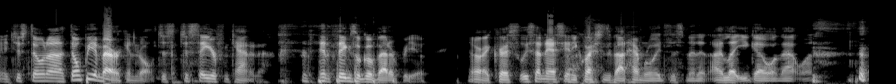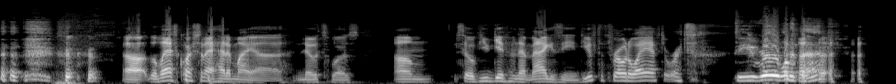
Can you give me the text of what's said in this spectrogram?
And just don't uh, don't be American at all. Just just say you're from Canada. and things will go better for you. All right, Chris. At least I didn't ask you any questions about hemorrhoids this minute. I let you go on that one. Uh, the last question I had in my uh, notes was, um, so if you give him that magazine, do you have to throw it away afterwards? Do you really want it back?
